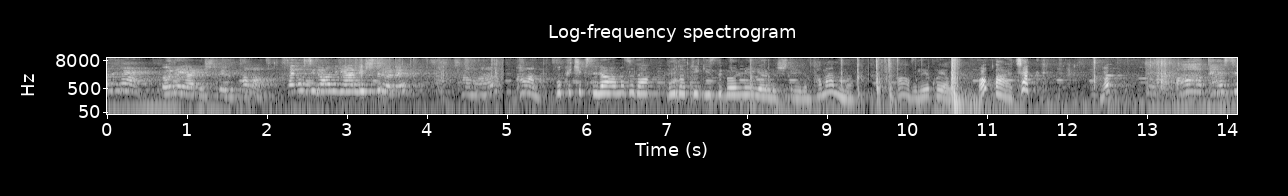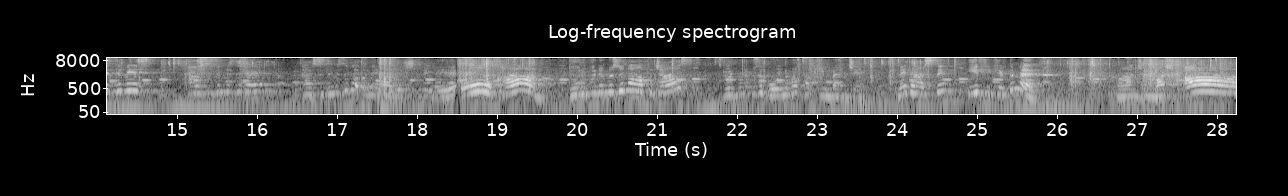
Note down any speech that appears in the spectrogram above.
Öne. Öne yerleştirelim, tamam. Sen o silahını yerleştir öne. Tamam. Kan, bu küçük silahımızı da buradaki gizli bölmeye yerleştirelim, tamam mı? Aa, buraya koyalım. Hoppa, çak. Hop. Aa, telsizimiz. Telsizimizi de, telsizimizi de öne yerleştirelim. Oo, Kan, dürbünümüzü ne yapacağız? Dürbünümüzü boynuma takayım bence. Ne dersin? İyi fikir değil mi? Kaan'cığım baş... Aa,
